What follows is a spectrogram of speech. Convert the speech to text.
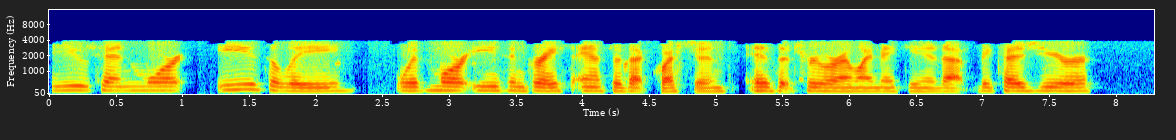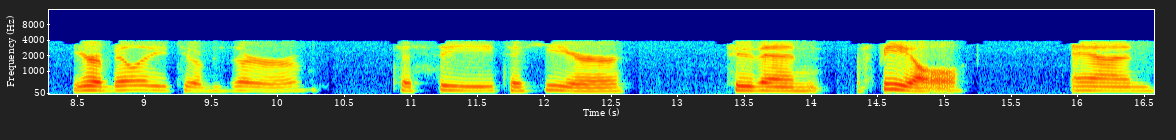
you can more easily with more ease and grace answer that question is it true or am i making it up because your your ability to observe to see to hear to then feel and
